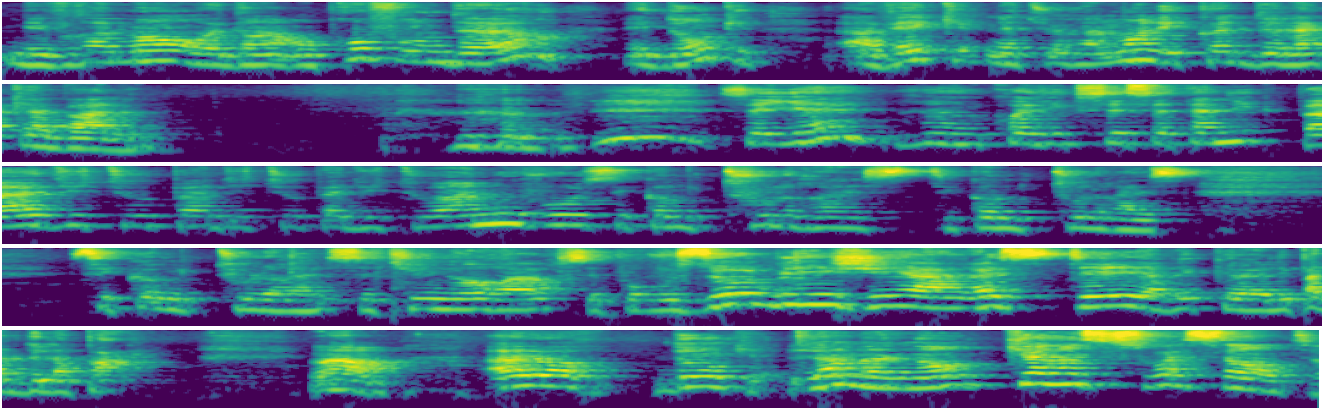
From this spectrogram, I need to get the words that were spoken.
mais vraiment en profondeur, et donc avec, naturellement, les codes de la Kabbale. Ça y est Vous croyez que c'est satanique? Pas du tout, pas du tout, pas du tout. Un nouveau, c'est comme tout le reste, c'est comme tout le reste. C'est comme tout le reste, c'est une horreur, c'est pour vous obliger à rester avec euh, les pattes de lapin. Voilà. Alors, donc, là maintenant, 1560.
